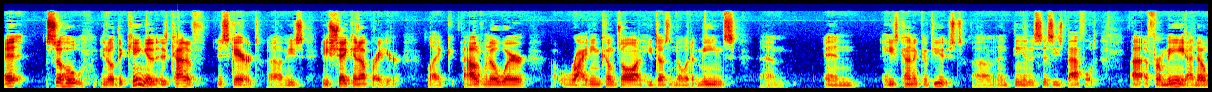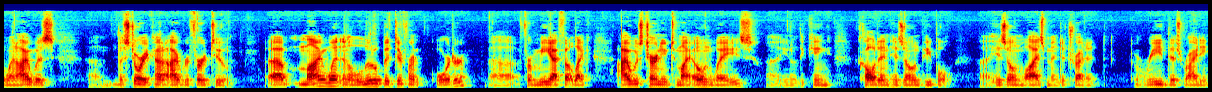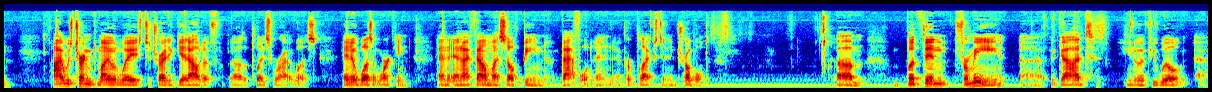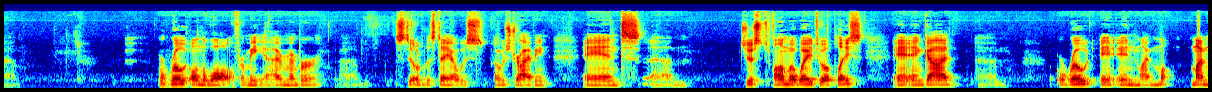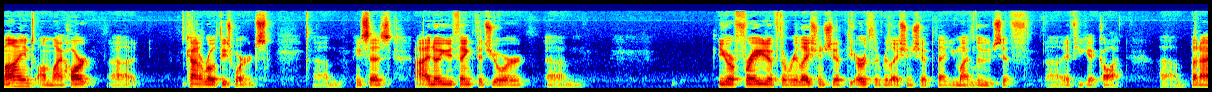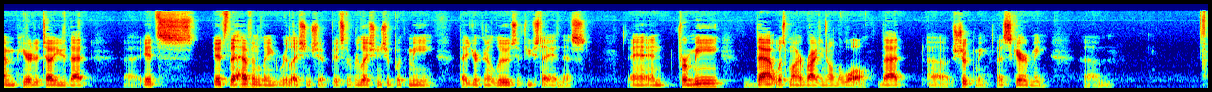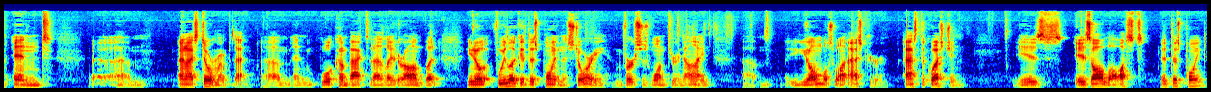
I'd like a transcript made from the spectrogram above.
And so, you know, the king is kind of scared. Um, he's he's shaken up right here. Like out of nowhere, uh, writing comes on. He doesn't know what it means, um, and he's kind of confused. Uh, and the end it says he's baffled. Uh, for me, I know when I was um, the story kind of I referred to, uh, mine went in a little bit different order. Uh, for me, I felt like I was turning to my own ways. Uh, you know, the king called in his own people, his own wise men, to try to read this writing. I was turning to my own ways to try to get out of the place where I was, and it wasn't working. And, and I found myself being baffled and, and perplexed and troubled. Um, but then for me, uh, God, you know, if you will, wrote on the wall for me. I remember um, still to this day I was I was driving and um, just on my way to a place and, and God um, wrote in, in, my my mind on my heart uh, kind of wrote these words. Um, he says, "I know you think that you're." Um, you're afraid of the relationship, the earthly relationship that you might lose if uh, if you get caught. Um, but I'm here to tell you that uh, it's it's the heavenly relationship. It's the relationship with me that you're going to lose if you stay in this. And for me, that was my writing on the wall. That uh, shook me. That scared me. Um, and uh, um, and I still remember that. Um, and we'll come back to that later on. But you know, if we look at this point in the story, verses one through nine, um, you almost want to ask her ask the question: Is is all lost at this point?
